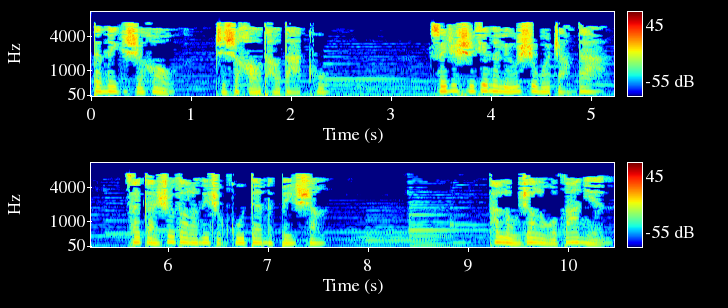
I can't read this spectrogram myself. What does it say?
但那个时候只是嚎啕大哭。随着时间的流逝，我长大，才感受到了那种孤单的悲伤。它笼罩了我八年，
